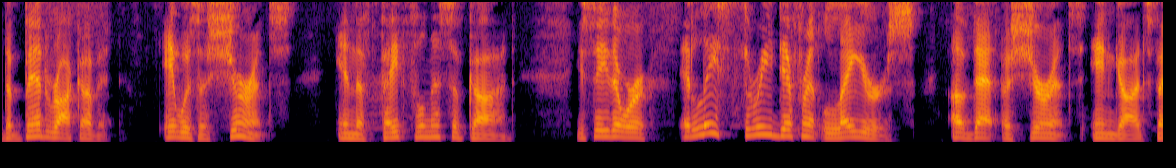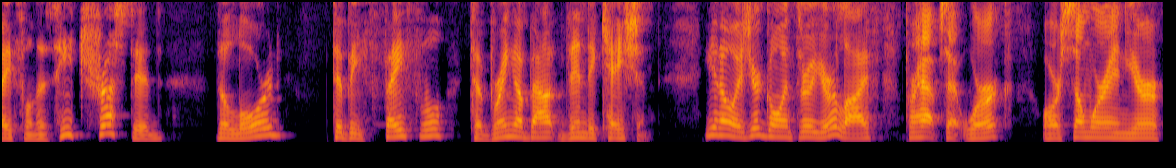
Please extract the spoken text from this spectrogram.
The bedrock of it. It was assurance in the faithfulness of God. You see, there were at least three different layers of that assurance in God's faithfulness. He trusted the Lord to be faithful to bring about vindication. You know, as you're going through your life, perhaps at work or somewhere in your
